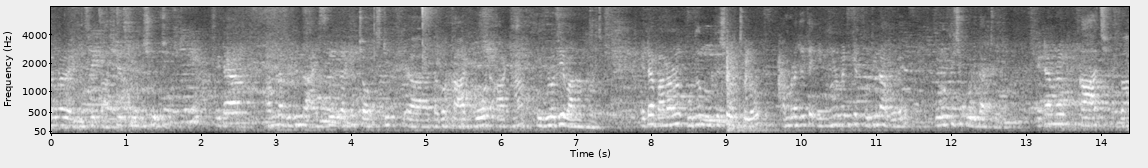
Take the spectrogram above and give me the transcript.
আমরা রেখেছি পাশের সুচ। এটা আমরা বিভিন্ন আইসক্রিম কাঠি চপস্টিক তারপর কার্ডবোর্ড আঠা, এগুলো দিয়ে বানানো হয়েছে। এটা বানানোর প্রথম উদ্দেশ্য হচ্ছিল, আমরা যাতে এনভারনমেন্টকে ক্ষতি না করে কোনো কিছু করি তার জন্য। এটা আমরা কাঁচ বা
